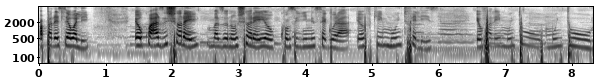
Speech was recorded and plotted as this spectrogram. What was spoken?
apareceu ali. Eu quase chorei, mas eu não chorei, eu consegui me segurar. Eu fiquei muito feliz. Eu falei muito, muito.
